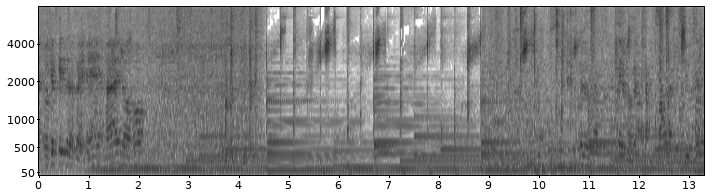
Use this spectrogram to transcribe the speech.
い、お気をつけてくださいね。はい、どうも。ありがとうございました。まもなく終戦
